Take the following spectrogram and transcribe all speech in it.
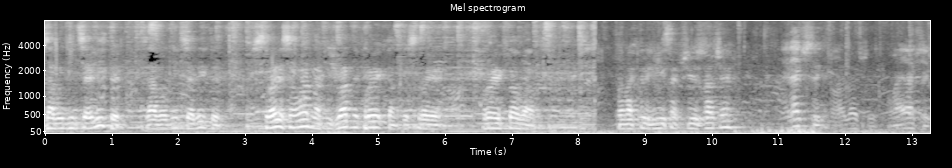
zawodnicy elity, zawodnicy elity. Stroje są ładne, jakiś ładny projektant te stroje projektował. To na których miejscach przyjeżdżacie? Najlepszych. Najlepszych.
